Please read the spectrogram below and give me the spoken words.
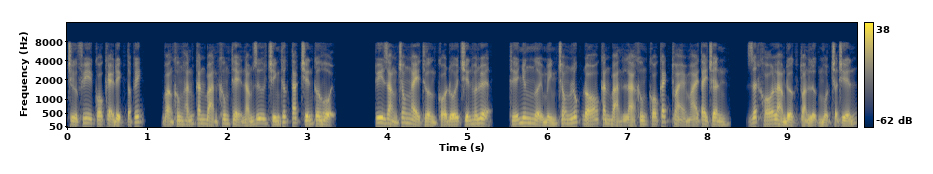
trừ phi có kẻ địch tập kích, bằng không hắn căn bản không thể nắm giữ chính thức tác chiến cơ hội. Tuy rằng trong ngày thường có đối chiến huấn luyện, thế nhưng người mình trong lúc đó căn bản là không có cách thoải mái tay chân, rất khó làm được toàn lực một trận chiến.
